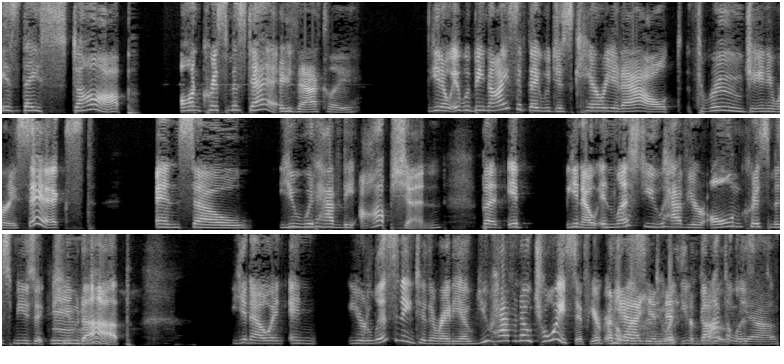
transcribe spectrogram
is they stop on Christmas Day. Exactly. You know, it would be nice if they would just carry it out through January 6th. And so you would have the option. But if, you know, unless you have your own Christmas music queued Mhm. up, you know, and, and you're listening to the radio, you have no choice if you're going to yeah, listen you to it. You've got to listen. Yeah.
